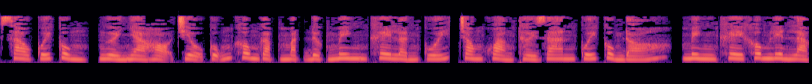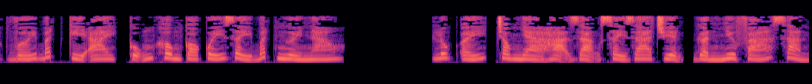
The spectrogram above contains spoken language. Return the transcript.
Sau cuối cùng, người nhà họ Triệu cũng không gặp mặt được Minh Khê lần cuối. Trong khoảng thời gian cuối cùng đó, Minh Khê không liên lạc với bất kỳ ai, cũng không có quấy giày bất người nào. Lúc ấy, trong nhà hạ dạng xảy ra chuyện, gần như phá sản,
